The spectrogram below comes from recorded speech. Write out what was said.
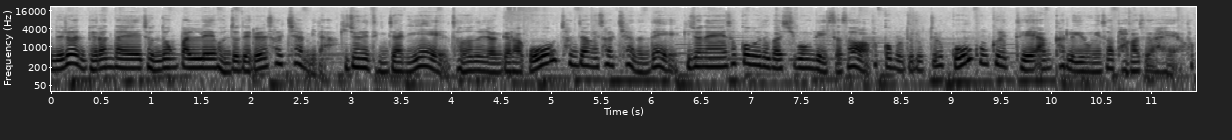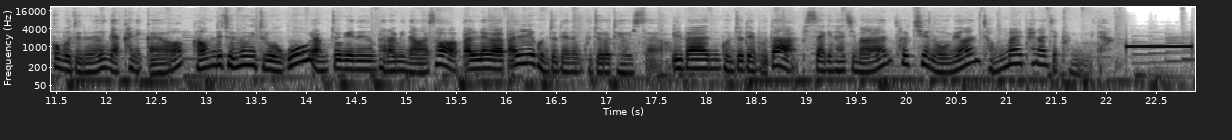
오늘은 베란다에 전동 빨래 건조대를 설치합니다. 기존의 등자리에 전원을 연결하고 천장에 설치하는데 기존에 석고보드가 시공돼 있어서 석고보드를 뚫고 콘크리트에 앙카를 이용해서 박아줘야 해요. 석고보드는 약하니까요. 가운데 조명이 들어오고 양쪽에는 바람이 나와서 빨래가 빨리 건조되는 구조로 되어 있어요. 일반 건조대보다 비싸긴 하지만 설치해 놓으면 정말 편한 제품입니다.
